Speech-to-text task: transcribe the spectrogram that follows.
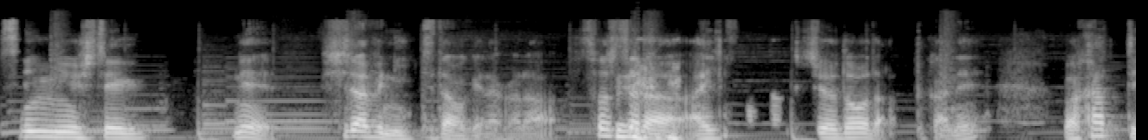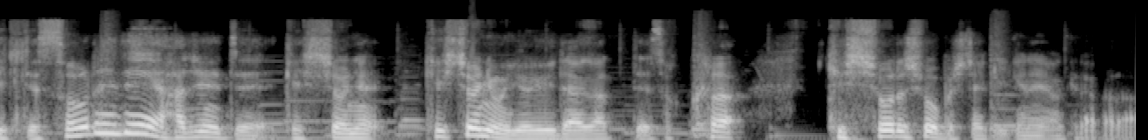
潜入して、ね、調べに行ってたわけだから、そしたら、あいつの特徴どうだとかね、分かってきて、それで初めて決勝に、決勝にも余裕で上がって、そこから決勝で勝負しなきゃいけないわけだから、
